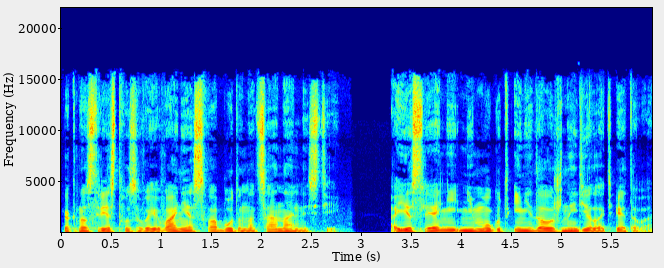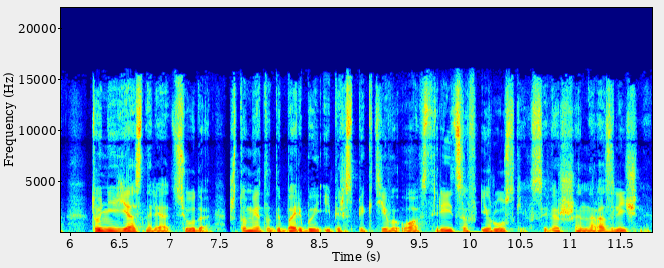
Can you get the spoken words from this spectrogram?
как на средство завоевания свободы национальностей? А если они не могут и не должны делать этого, то не ясно ли отсюда, что методы борьбы и перспективы у австрийцев и русских совершенно различны?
